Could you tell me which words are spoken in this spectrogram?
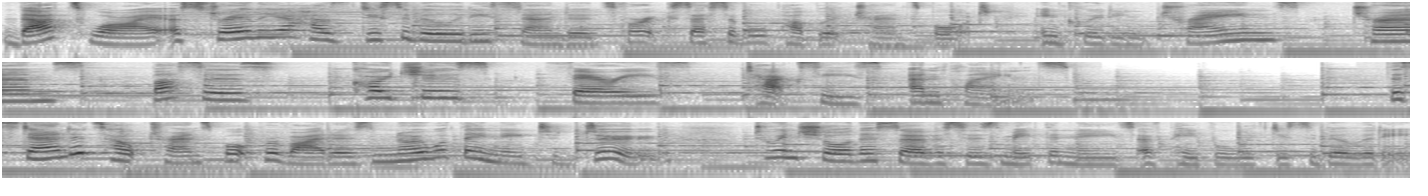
That's why Australia has disability standards for accessible public transport, including trains, trams, buses, coaches, ferries, taxis and planes. The standards help transport providers know what they need to do to ensure their services meet the needs of people with disability.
